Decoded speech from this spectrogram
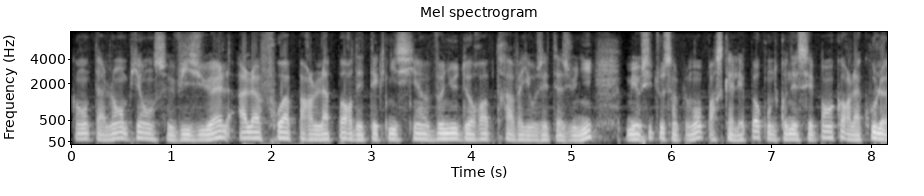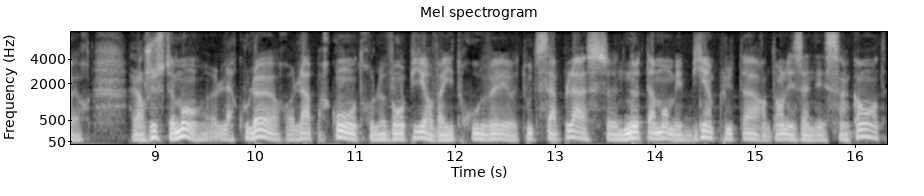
quant à l'ambiance visuelle, à la fois par l'apport des techniciens venus d'Europe travailler aux États-Unis, mais aussi tout simplement parce qu'à l'époque on ne connaissait pas encore la couleur. Alors justement, la couleur, là par contre, le vampire va y trouver euh, toute sa place, notamment mais bien plus tard dans les années 50,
